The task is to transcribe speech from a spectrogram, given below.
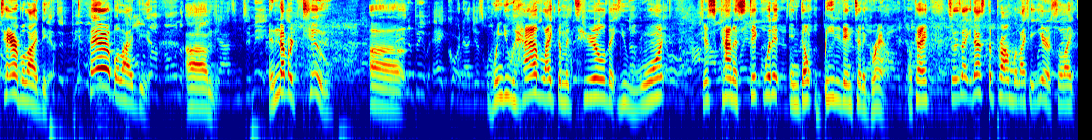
Terrible idea. Terrible idea. Um, and number two, uh, when you have like the material that you want, just kind of stick with it and don't beat it into the ground. Okay, so it's like that's the problem with like a year. So like,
